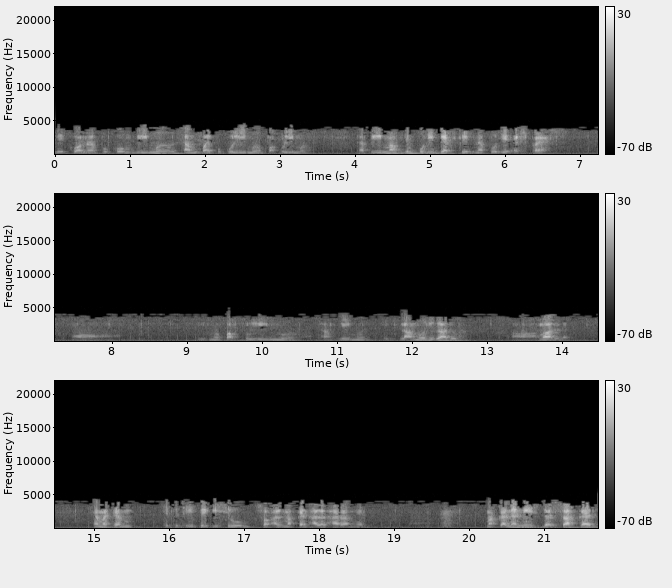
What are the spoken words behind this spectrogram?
Dia keluar dalam pukul 5 sampai pukul 5.45. Tapi imam jemput ni best sikit. Kenapa? Dia express. Ha. 5.45 lima lama juga tu ha, kan macam kita cerita isu soal makan halal haram kan makanan ni sudah sahkan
